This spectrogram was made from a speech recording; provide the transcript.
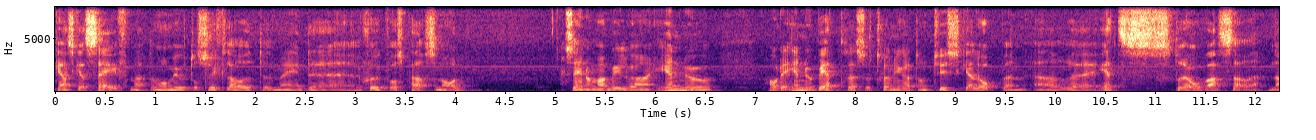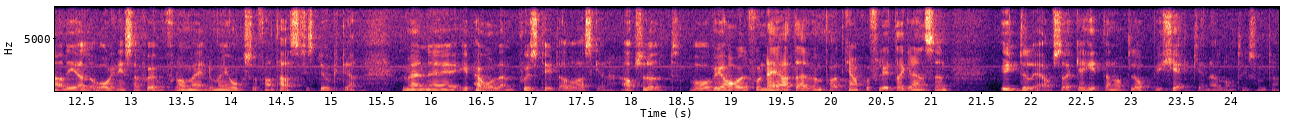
ganska safe med att de har motorcyklar ute med eh, sjukvårdspersonal. Sen om man vill vara ännu, ha det ännu bättre så tror jag nog att de tyska loppen är eh, ett strå vassare när det gäller organisation för de är, de är också fantastiskt duktiga. Men eh, i Polen, positivt överraskade. Absolut. Och vi har väl funderat även på att kanske flytta gränsen ytterligare och försöka hitta något lopp i Tjeckien eller någonting sånt där.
